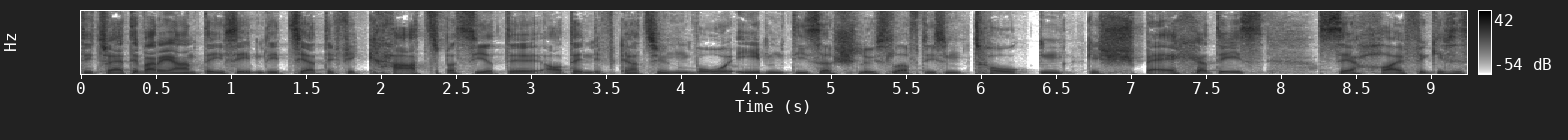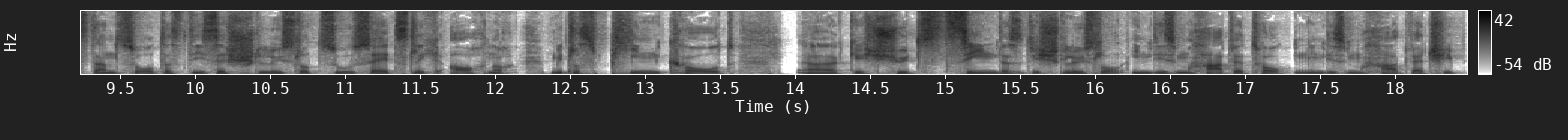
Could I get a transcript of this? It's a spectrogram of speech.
Die zweite Variante ist eben die zertifikatsbasierte Authentifikation, wo eben dieser Schlüssel auf diesem Token gespeichert ist Sehr häufig ist es dann so, dass diese Schlüssel zusätzlich auch noch mittels PIN-Code äh, geschützt sind. Also die Schlüssel in diesem Hardware-Token, in diesem Hardware-Chip.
